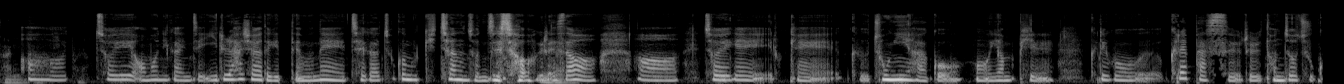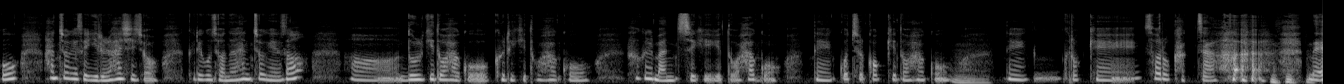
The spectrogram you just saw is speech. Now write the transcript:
아닌가 어, 싶어요. 저희 어머니가 이제 일을 하셔야 되기 때문에 제가 조금 귀찮은 존재죠. 그래서 어 저에게 이렇게 그 종이하고 어 연필 그리고 크레파스를 던져주고 한쪽에서 일을 하시죠. 그리고 저는 한쪽에서 어 놀기도 하고 그리기도 하고 흙을 만지기도 하고 네 꽃을 꺾기도 하고 음. 네 그렇게 서로 각자 네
